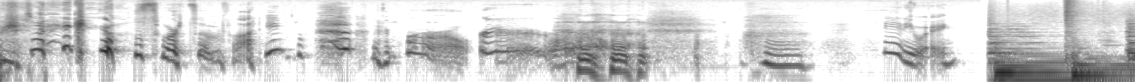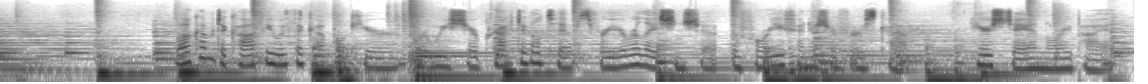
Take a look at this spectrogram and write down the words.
He's making all sorts of body. anyway. Welcome to Coffee with the Couple Cure, where we share practical tips for your relationship before you finish your first cup. Here's Jay and Lori Pyatt.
